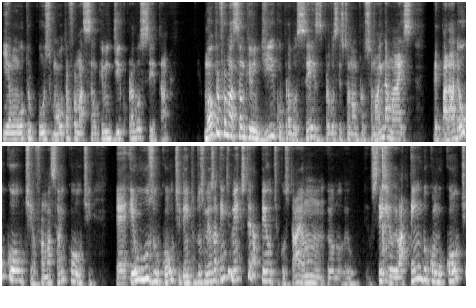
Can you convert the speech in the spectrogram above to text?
e é um outro curso, uma outra formação que eu indico para você, tá? Uma outra formação que eu indico para vocês, para você se tornar um profissional ainda mais preparado, é o coach, a formação em coach. É, eu uso o coach dentro dos meus atendimentos terapêuticos, tá? Eu não, eu, eu, eu sei, eu, eu atendo como coach,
